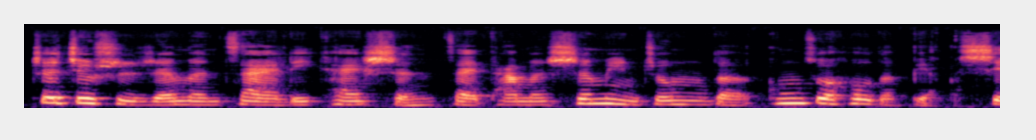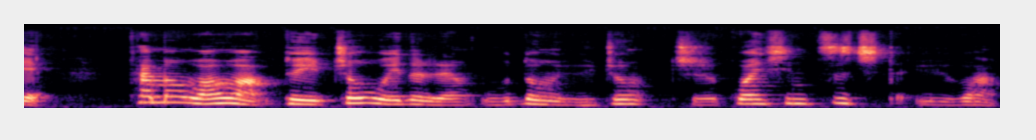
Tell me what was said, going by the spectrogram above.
这就是人们在离开神在他们生命中的工作后的表现。他们往往对周围的人无动于衷，只关心自己的欲望。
